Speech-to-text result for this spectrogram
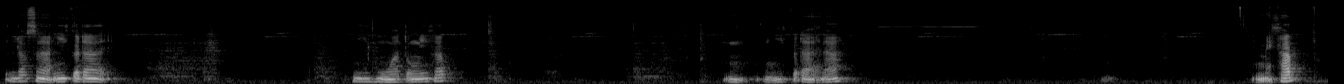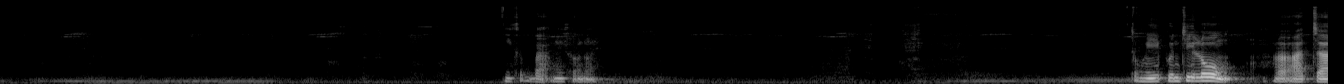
เป็นลักษณะนี้ก็ได้ มีหัวตรงนี้ครับอืมอย่างนี้ก็ได้นะ ห็นไหมครับ นี่ก็บากให้เขาหน่อย ตรงนี้พื้นที่โล่ง เราอาจจะ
